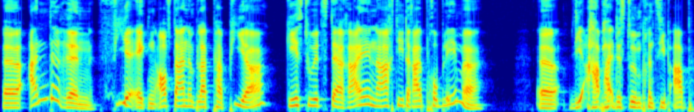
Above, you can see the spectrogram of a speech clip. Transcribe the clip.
äh, anderen Vierecken auf deinem Blatt Papier gehst du jetzt der Reihe nach die drei Probleme äh, die arbeitest du im Prinzip ab.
